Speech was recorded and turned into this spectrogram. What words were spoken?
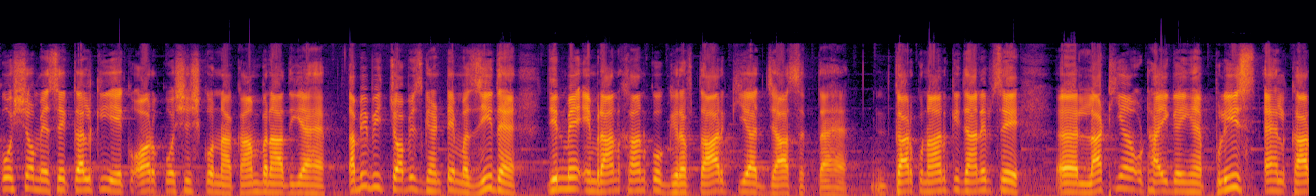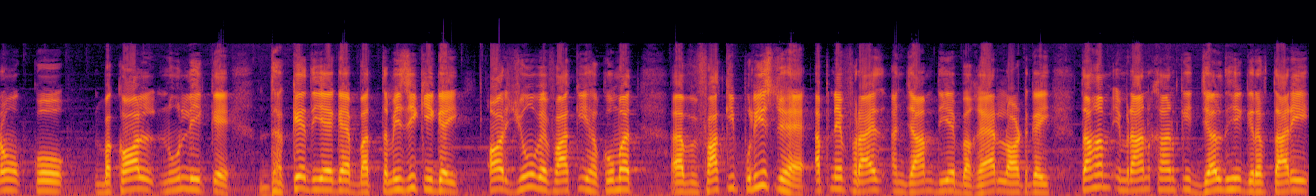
कोशिशों में से कल की एक और कोशिश को नाकाम बना दिया है। अभी भी 24 घंटे मजीद हैं, जिनमें इमरान खान को गिरफ़्तार किया जा सकता है। कारकुनान की जानब से लाठियाँ उठाई गई हैं। पुलिस एहलकारों को बकौल नून लीग के धक्के दिए गए, बदतमीज़ी की गई और यूँ वफाकी हुकूमत वफाकी पुलिस जो है, अपने फ़रज़ अंजाम दिए बगैर लौट गई। तहम इमरान खान की जल्द ही गिरफ्तारी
